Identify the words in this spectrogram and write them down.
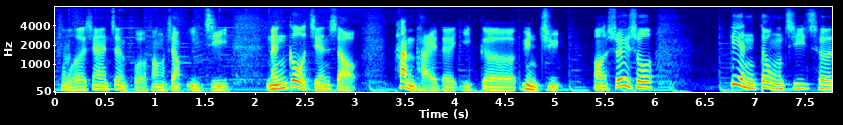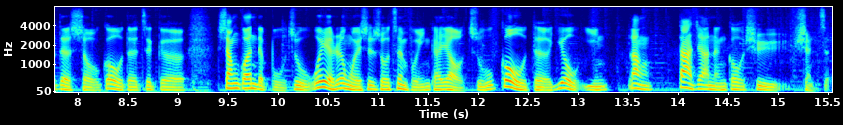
符合现在政府的方向，以及能够减少碳排的一个运具哦。所以说。电动机车的首购的这个相关的补助，我也认为是说政府应该要有足够的诱因，让大家能够去选择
